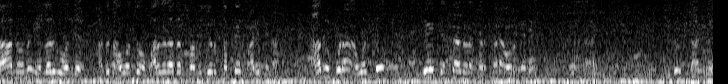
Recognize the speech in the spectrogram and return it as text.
ಕಾನೂನು ಎಲ್ಲರಿಗೂ ಒಂದೇ. ಅದನ್ನು ಅವತ್ತು ಬಾಲಗಂಗಾಧರ ಸ್ವಾಮೀಜಿಯವರು ತಪ್ಪೇ ಮಾಡಿರಲಿಲ್ಲ. ಆದರೂ ಕೂಡ ಅವತ್ತು ಇದೇ ಜನತಾದಳ ಸರ್ಕಾರ ಅವ್ರ ಮೇಲೆ ಕೇಸ್ ಹಾಕಿದೆ. ಇದು ದಾಖಲೆ.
